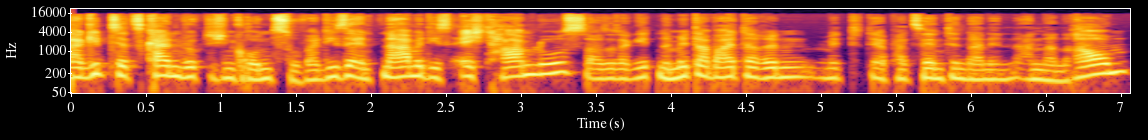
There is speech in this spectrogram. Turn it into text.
da gibt's jetzt keinen wirklichen Grund zu, weil diese Entnahme, die ist echt harmlos. Also da geht eine Mitarbeiterin mit der Patientin dann in einen anderen Raum.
